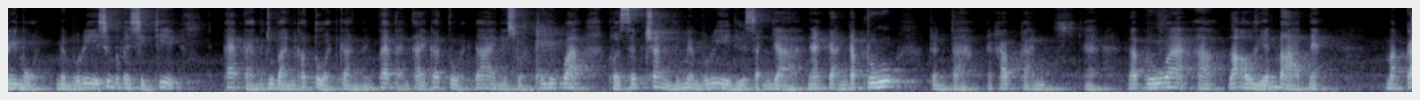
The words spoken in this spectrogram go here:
remote memory ซึ่งก็เป็นสิ่งที่ แพทย์แผนปัจจุบันเขาตรวจกันแพทย์แผนไทยก็ตรวจได้ในส่วนที่เรียกว่า perception หรือ memory หรือสัญญานะการรับรู้ต่างๆนะครับ การรับรู้ว่าเราเอาเหรียญบาทเนี่ยมาก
